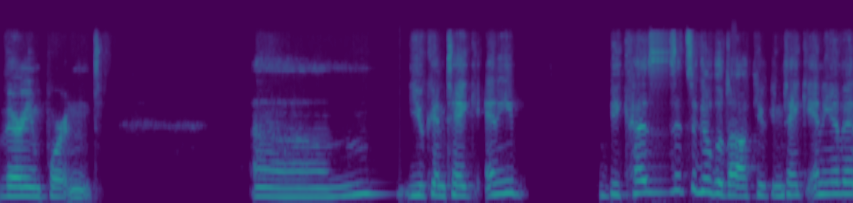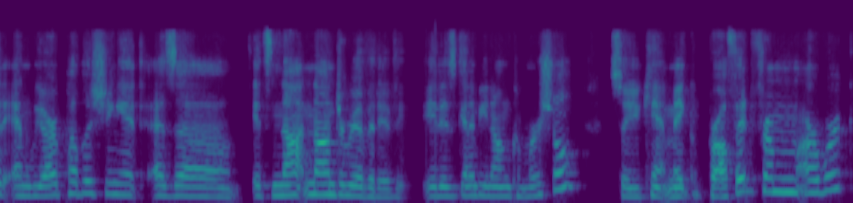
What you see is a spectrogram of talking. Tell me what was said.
very important. Um, you can take any because it's a Google Doc, you can take any of it and we are publishing it as a, it's not non-derivative. It is gonna be non-commercial, so you can't make a profit from our work,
